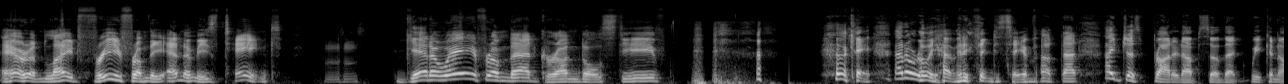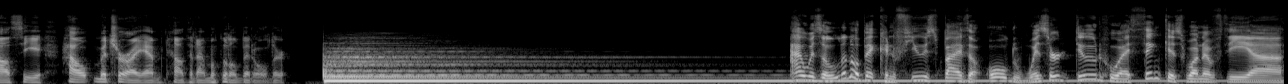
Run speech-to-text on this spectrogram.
air and light free from the enemy's taint. hmm Get away from that grundle, Steve. okay, I don't really have anything to say about that. I just brought it up so that we can all see how mature I am now that I'm a little bit older. I was a little bit confused by the old wizard dude who I think is one of the, uh,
